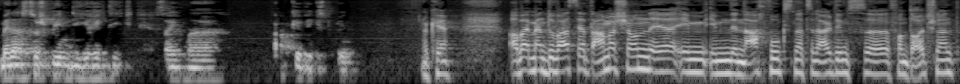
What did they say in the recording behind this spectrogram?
Männer zu spielen, die richtig, sag ich mal, abgewichst spielen. Okay. Aber ich meine, du warst ja damals schon äh, im, im den Nachwuchsnationalteams äh, von Deutschland.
